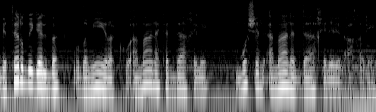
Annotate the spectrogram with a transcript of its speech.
بترضي قلبك وضميرك وأمانك الداخلي مش الأمان الداخلي للآخرين.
